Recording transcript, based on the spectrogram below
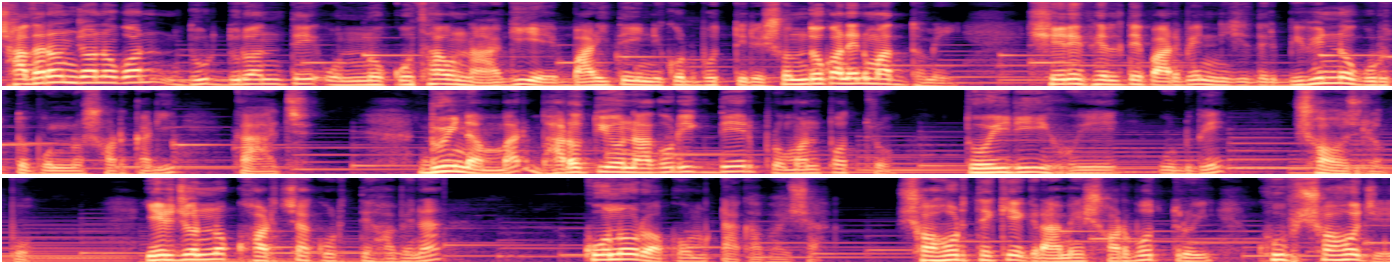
সাধারণ জনগণ দূর দূরান্তে অন্য কোথাও না গিয়ে বাড়িতেই নিকটবর্তী রেশন দোকানের মাধ্যমে সেরে ফেলতে পারবেন নিজেদের বিভিন্ন গুরুত্বপূর্ণ সরকারি কাজ। দুই নাম্বার, ভারতীয় নাগরিকদের প্রমাণপত্র তৈরি হয়ে উঠবে সহজলভ্য। এর জন্য খরচা করতে হবে না কোনো রকম টাকা পয়সা। শহর থেকে গ্রামে সর্বত্রই খুব সহজে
